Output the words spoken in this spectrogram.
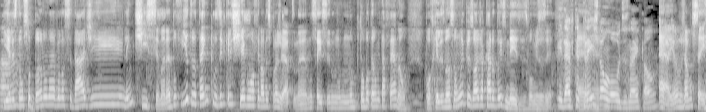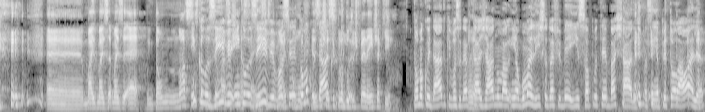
Ah. E eles estão subindo na velocidade lentíssima, né? Duvido até, inclusive, que eles chegam ao final desse projeto, né? Não sei se. Não, não tô botando muita fé, não. Porque eles lançam um episódio a cada dois meses, vamos dizer. E deve ter é... três downloads, né? Então. É, eu já não sei. é, mas, mas, mas é. Então, nossa. Inclusive, inclusive, você toma cuidado. Existe esse produto diferente aqui. Toma cuidado que você deve estar ah. já numa, em alguma lista do FBI só por ter baixado. tipo assim, apitou lá, olha,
